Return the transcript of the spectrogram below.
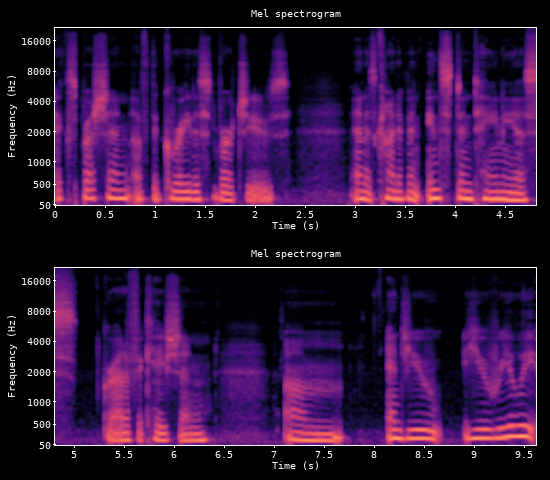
expression of the greatest virtues, and it's kind of an instantaneous gratification. Um, and you you really,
